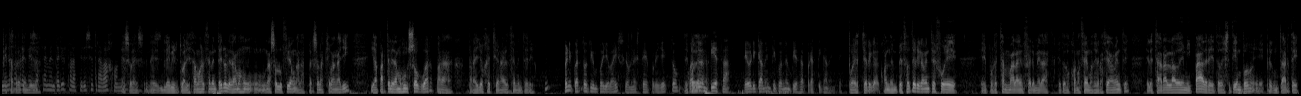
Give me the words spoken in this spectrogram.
que está pretendida. a cementerios para hacer ese trabajo, ¿no? Eso es, le, le virtualizamos el cementerio, le damos un- una solución a las personas que van allí y aparte le damos un software para, para ellos gestionar el cementerio. Bueno, ¿y cuánto tiempo lleváis con este proyecto? Después ¿Cuándo de empieza teóricamente y cuándo empieza prácticamente? Pues teórica- cuando empezó teóricamente fue eh, por esta mala enfermedad que todos conocemos, desgraciadamente, el estar al lado de mi padre todo ese tiempo, eh, preguntarte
